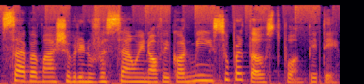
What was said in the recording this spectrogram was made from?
Saiba mais sobre inovação e nova economia em supertoast.pt.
